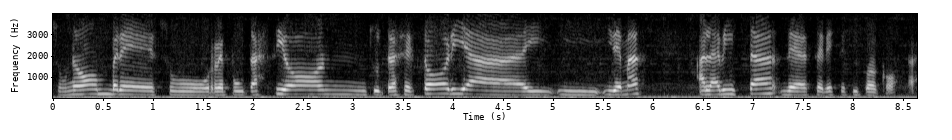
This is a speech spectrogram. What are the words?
su nombre, su reputación, su trayectoria y demás, a la vista de hacer este tipo de cosas.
